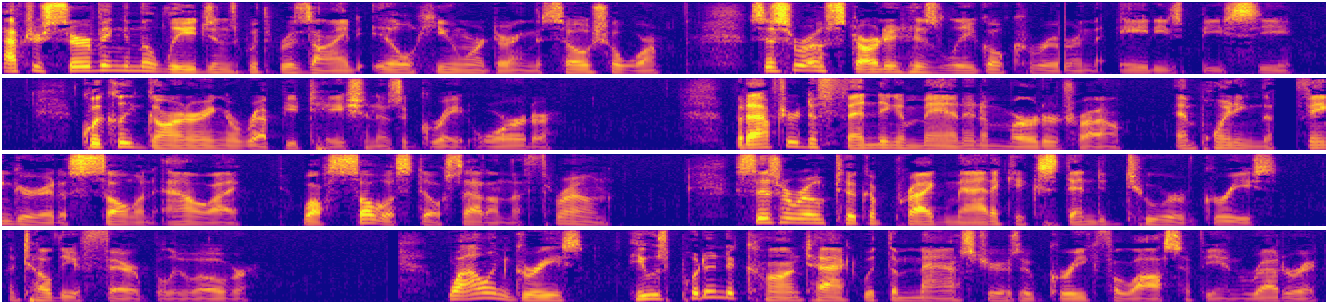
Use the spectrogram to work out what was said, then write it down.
After serving in the legions with resigned ill humor during the Social War, Cicero started his legal career in the 80s BC, quickly garnering a reputation as a great orator. But after defending a man in a murder trial and pointing the finger at a Sullan ally while Sulla still sat on the throne, Cicero took a pragmatic extended tour of Greece until the affair blew over. While in Greece, he was put into contact with the masters of Greek philosophy and rhetoric,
